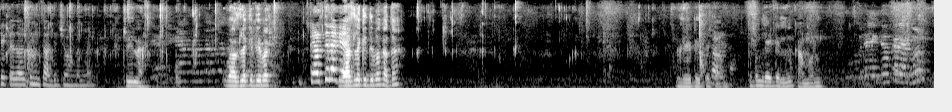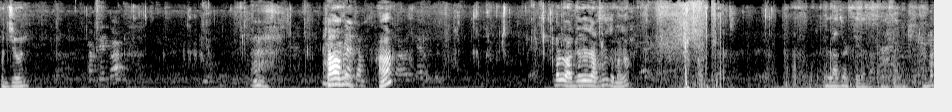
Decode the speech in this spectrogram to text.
ठीक आहे जाऊ मी चालते जेवण बनवायला. चिल आहे वाजलं किती बघ? वाजलं किती बघ आता? लेट येते का तू पण लेट येईल ना कामावरून. जेवण? हा. हा? ते दाखवू तुम्हाला. लाज वाटते का बघ.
